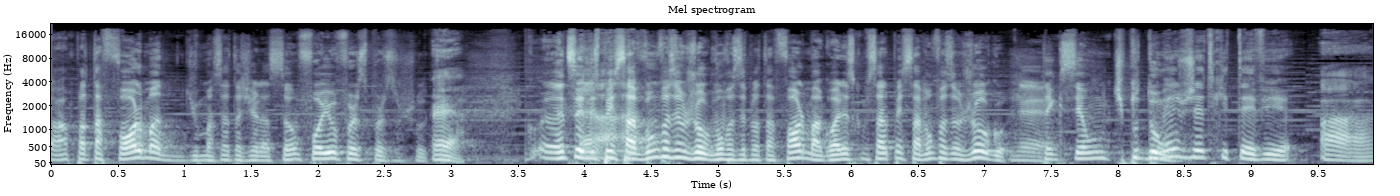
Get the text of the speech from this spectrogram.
a plataforma de uma certa geração foi o First Person Shooter. É, Antes eles pensavam, vamos fazer um jogo, vamos fazer plataforma. Agora eles começaram a pensar, vamos fazer um jogo? É. Tem que ser um tipo do Doom. mesmo jeito que teve a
